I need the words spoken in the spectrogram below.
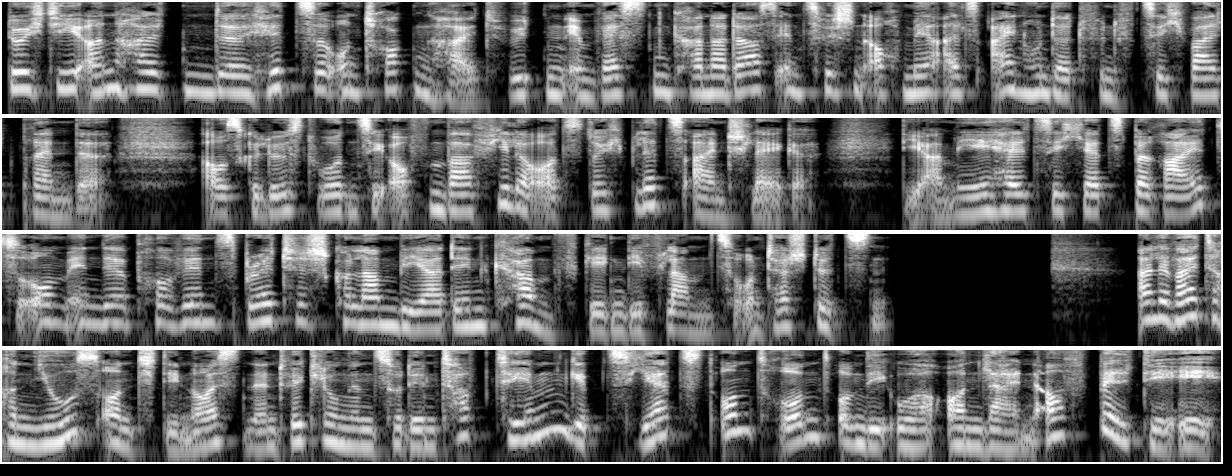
Durch die anhaltende Hitze und Trockenheit wüten im Westen Kanadas inzwischen auch mehr als 150 Waldbrände. Ausgelöst wurden sie offenbar vielerorts durch Blitzeinschläge. Die Armee hält sich jetzt bereit, um in der Provinz British Columbia den Kampf gegen die Flammen zu unterstützen. Alle weiteren News und die neuesten Entwicklungen zu den Top-Themen gibt's jetzt und rund um die Uhr online auf Bild.de.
